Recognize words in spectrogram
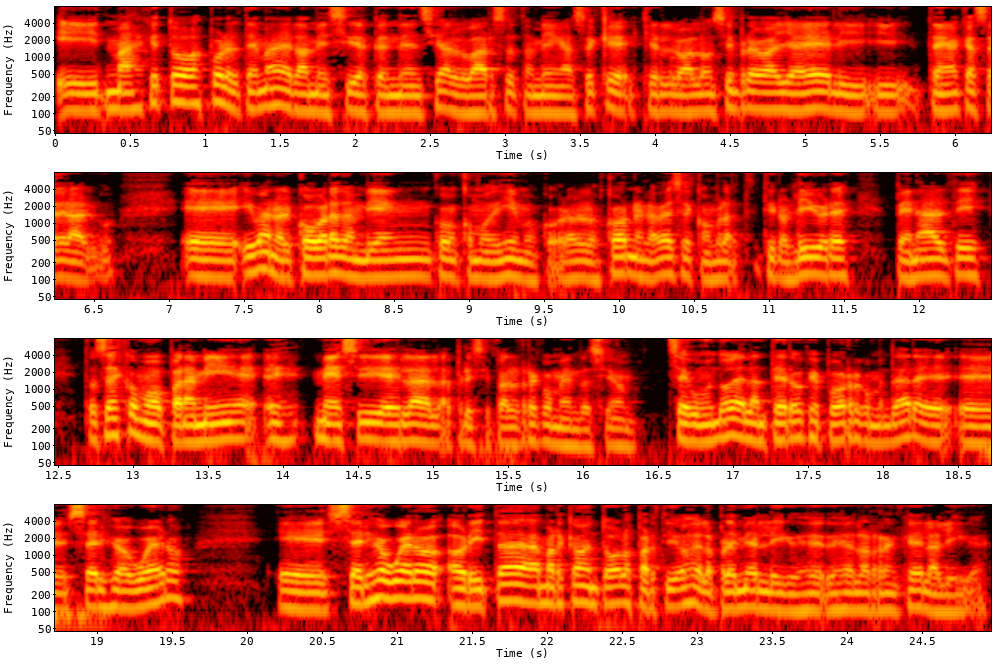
Y más que todo es por el tema de la Messi dependencia al Barça también. Hace que, que el balón siempre vaya a él y, tenga que hacer algo. Eh, y bueno, él cobra también, como, dijimos, cobra los corners a veces, cobra tiros libres, penaltis. Entonces, como para mí, es, Messi es la, principal recomendación. Segundo delantero que puedo recomendar es Sergio Agüero. Eh, Sergio Agüero ahorita ha marcado en todos los partidos de la Premier League desde, desde el arranque de la liga.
